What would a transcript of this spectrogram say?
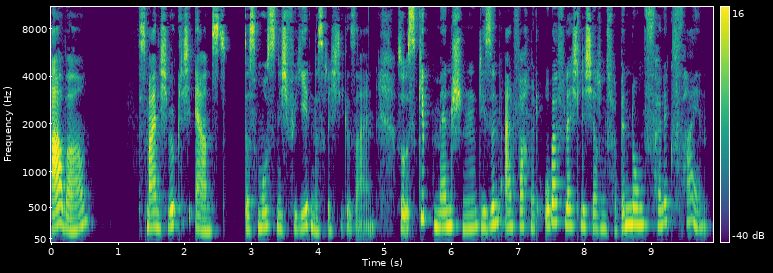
Aber das meine ich wirklich ernst. Das muss nicht für jeden das Richtige sein. So, es gibt Menschen, die sind einfach mit oberflächlicheren Verbindungen völlig fein.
